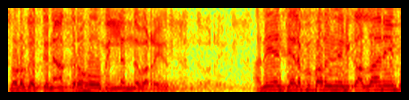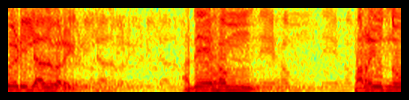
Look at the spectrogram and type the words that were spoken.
സ്വർഗത്തിന് ആഗ്രഹവുമില്ലെന്ന് പറയുന്നു അദ്ദേഹം ചിലപ്പോൾ പറയുന്നു എനിക്ക് അള്ളാനെയും പേടിയില്ല എന്ന് പറയും. അദ്ദേഹം പറയുന്നു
